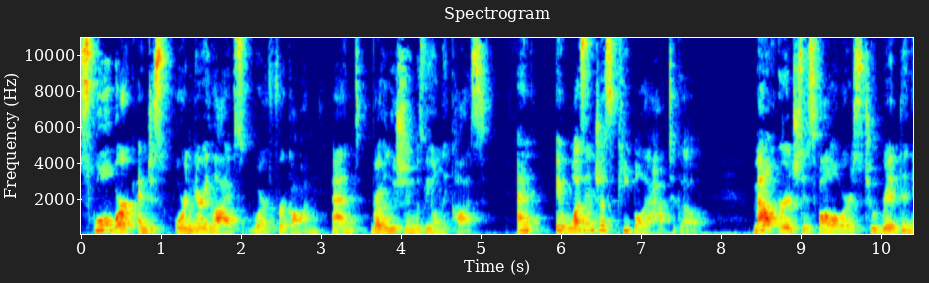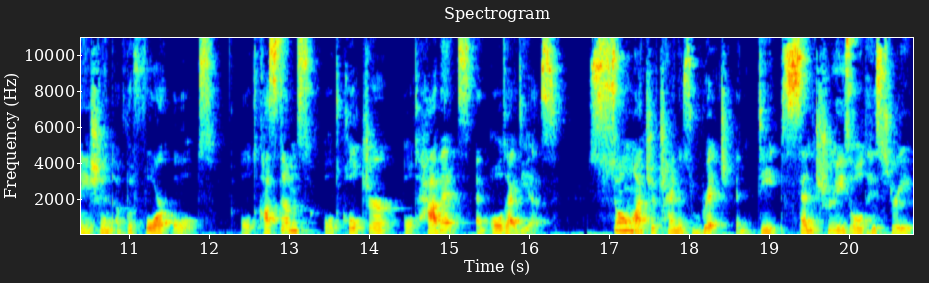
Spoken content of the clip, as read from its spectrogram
School, work, and just ordinary lives were forgone, and revolution was the only cause. And it wasn't just people that had to go. Mao urged his followers to rid the nation of the four olds old customs, old culture, old habits, and old ideas. So much of China's rich and deep, centuries old history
